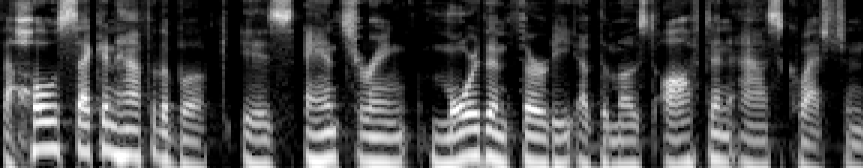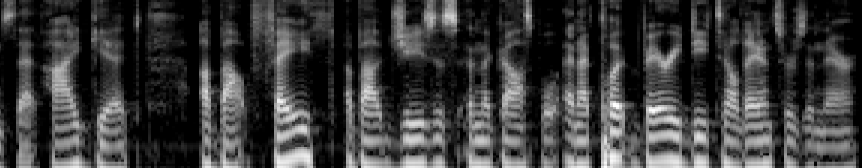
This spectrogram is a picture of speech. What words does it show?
The whole second half of the book is answering more than 30 of the most often asked questions that I get about faith, about Jesus, and the gospel. And I put very detailed answers in there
